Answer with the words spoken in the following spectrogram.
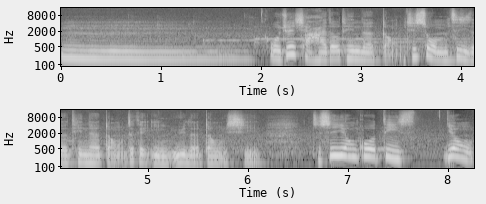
嗯，我觉得小孩都听得懂，其实我们自己都听得懂这个隐喻的东西，只是用过第用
